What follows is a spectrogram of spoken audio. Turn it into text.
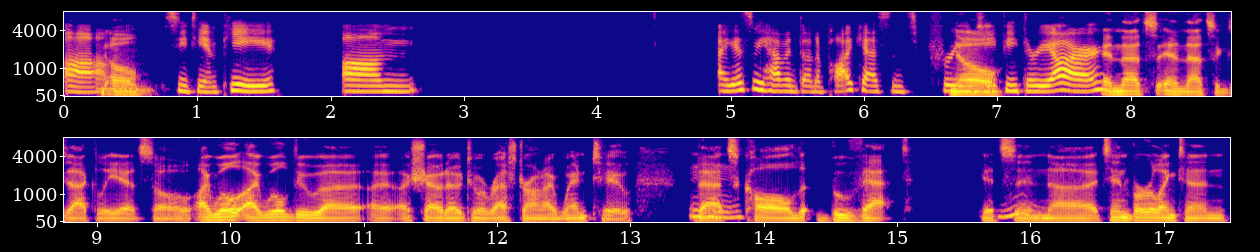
um No. CTMP. Um I guess we haven't done a podcast since pre GP3R. and that's and that's exactly it. So I will I will do a, a, shout out to a restaurant I went to that's Mhm. called Buvette. It's in uh it's in Burlington.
